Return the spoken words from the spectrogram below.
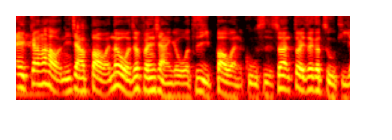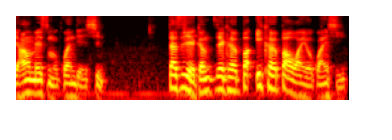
哎，刚、欸、好你讲爆丸，那我就分享一个我自己爆丸的故事，虽然对这个主题好像没什么关联性。但是也跟这颗爆一颗爆丸有关系。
